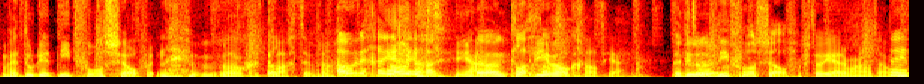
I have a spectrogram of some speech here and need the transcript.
We doen dit niet voor onszelf. Nee, we hebben een klacht hebben dan. Oh, daar ga je oh, dat, ja. We hebben een klacht Die hebben we ook gehad, ja. We doen het niet voor onszelf. Vertel jij er maar wat over.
